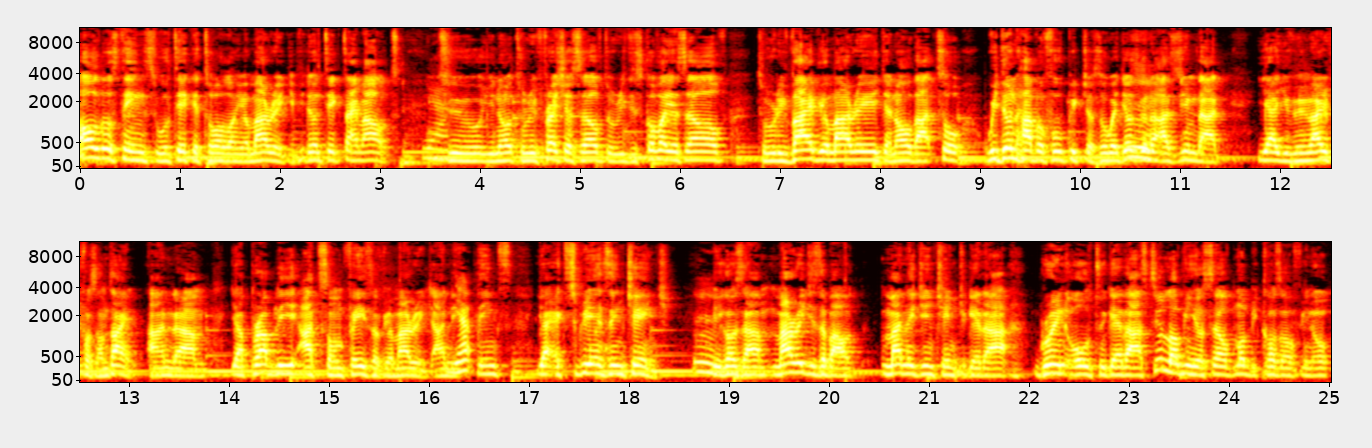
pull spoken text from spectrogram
All those things will take a toll on your marriage if you don't take time out Yeah. to, you know, to refresh yourself, to rediscover yourself, to revive your marriage and all that. So we don't have a full picture. So we're just going to assume that, yeah, you've been married for some time and um, you're probably at some phase of your marriage and Yep. things you're experiencing change because um, marriage is about managing change together, growing old together, still loving yourself, not because of, you know,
